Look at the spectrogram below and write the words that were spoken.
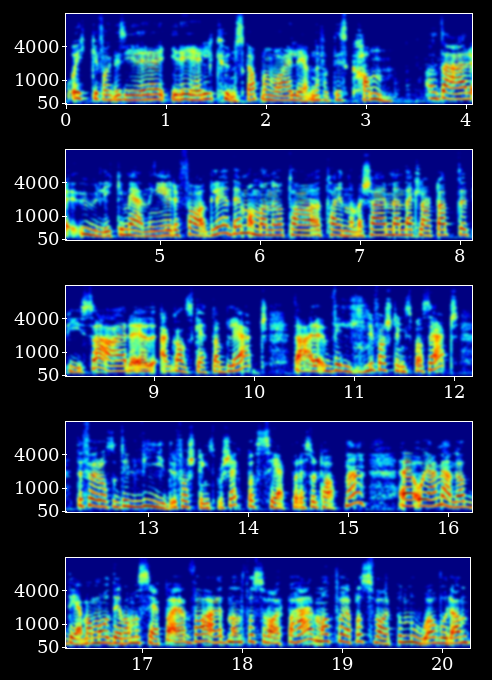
og ikke faktisk gir reell kunnskap om hva elevene faktisk kan. Altså, det er ulike meninger faglig, det må man jo ta, ta inn over seg. Men det er klart at PISA er, er, ganske etablert. Det er veldig forskningsbasert. Det fører også til videre forskningsprosjekt basert på resultatene. Eh, og jeg mener at det man må, det man må se på, er hva er det man får svar på her. Man får iallfall svar på noe av hvordan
